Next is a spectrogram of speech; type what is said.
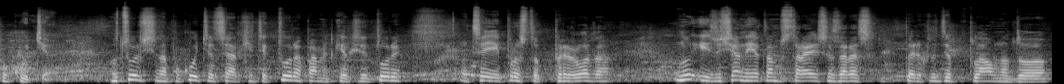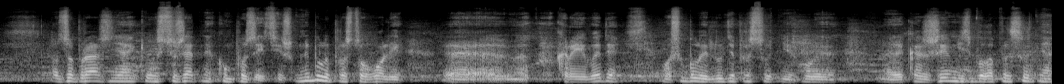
покуття. Гуцульщина, покуття це архітектура, пам'ятки архітектури, це є просто природа. Ну і, звичайно, я там стараюся зараз переходити плавно до зображення якихось сюжетних композицій, щоб не були просто голі е, краєвиди, бо щоб були люди присутні, щоб були, якась живність була присутня.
